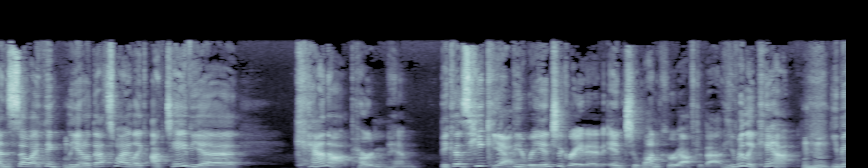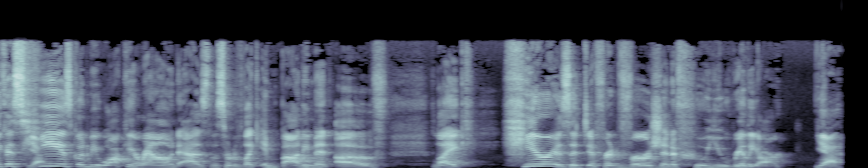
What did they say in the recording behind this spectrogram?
and so i think mm-hmm. you know mm-hmm. that's why like octavia cannot pardon him because he can't Yeah. be reintegrated into Wonkru after that. He really can't. Because Mm-hmm. Yeah. he is going to be walking around as the sort of like embodiment of like, here is a different version of who you really are. Yeah.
